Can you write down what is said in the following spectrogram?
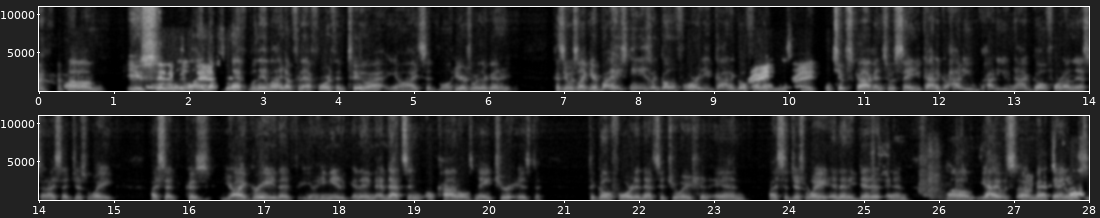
life. Um, you when they lined up for that, when they lined up for that fourth and two, I, you know, I said, well, here's where they're going to, because it was like everybody he needs to go for it. You got to go for right, it on this. Right. And Chip Scoggins was saying, you got to go. How do you, how do you not go for it on this? And I said, just wait. I said, because yeah, I agree that you know he needed, and, and and that's in O'Connell's nature is to to go for it in that situation. And I said, just wait. And then he did it. And um, yeah, it was uh, Matt Daniels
